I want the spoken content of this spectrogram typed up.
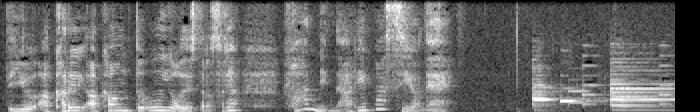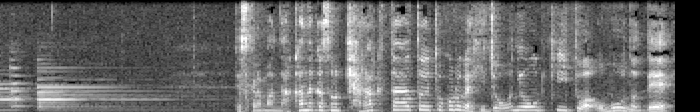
っていう明るいアカウント運用でしたらそりゃファンになりますよね。ですからまあなかなかそのキャラクターというところが非常に大きいとは思うので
